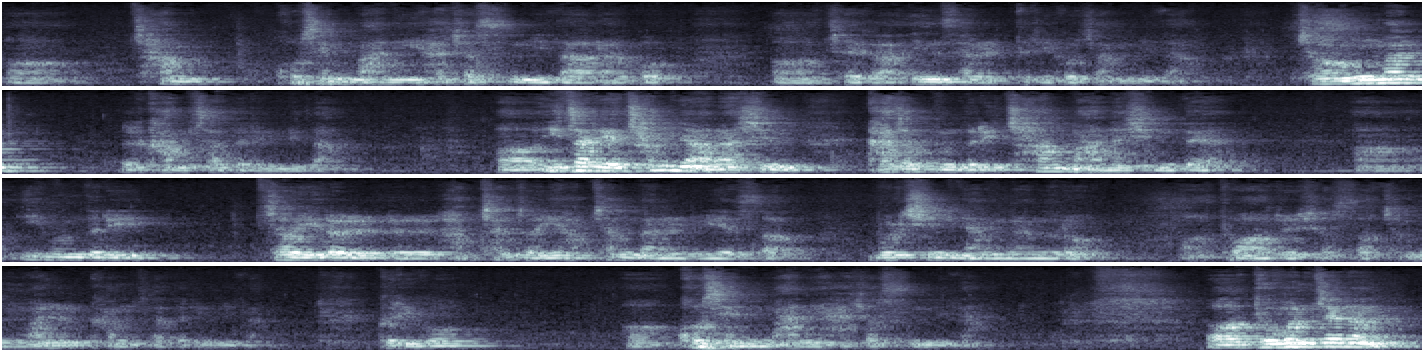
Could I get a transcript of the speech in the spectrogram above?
어, 참 고생 많이 하셨습니다라고 어, 제가 인사를 드리고자 합니다. 정말 감사드립니다. 어, 이 자리에 참여 안 하신 가족분들이 참 많으신데 어, 이분들이 저희를 합창 저희 합창단을 위해서 물심양면으로 어, 도와주셔서 정말 감사드립니다. 그리고 어, 고생 많이 하셨습니다. 어, 두 번째는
